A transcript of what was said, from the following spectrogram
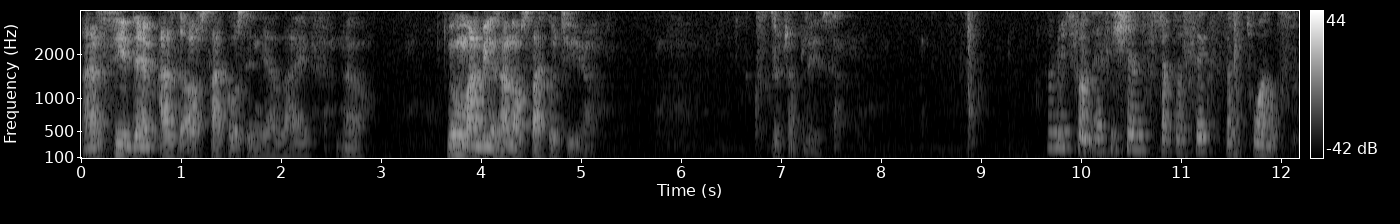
and see them as the obstacles in their life. No. No human being is an obstacle to you. Scripture, please. I read from Ephesians chapter 6, verse 12.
